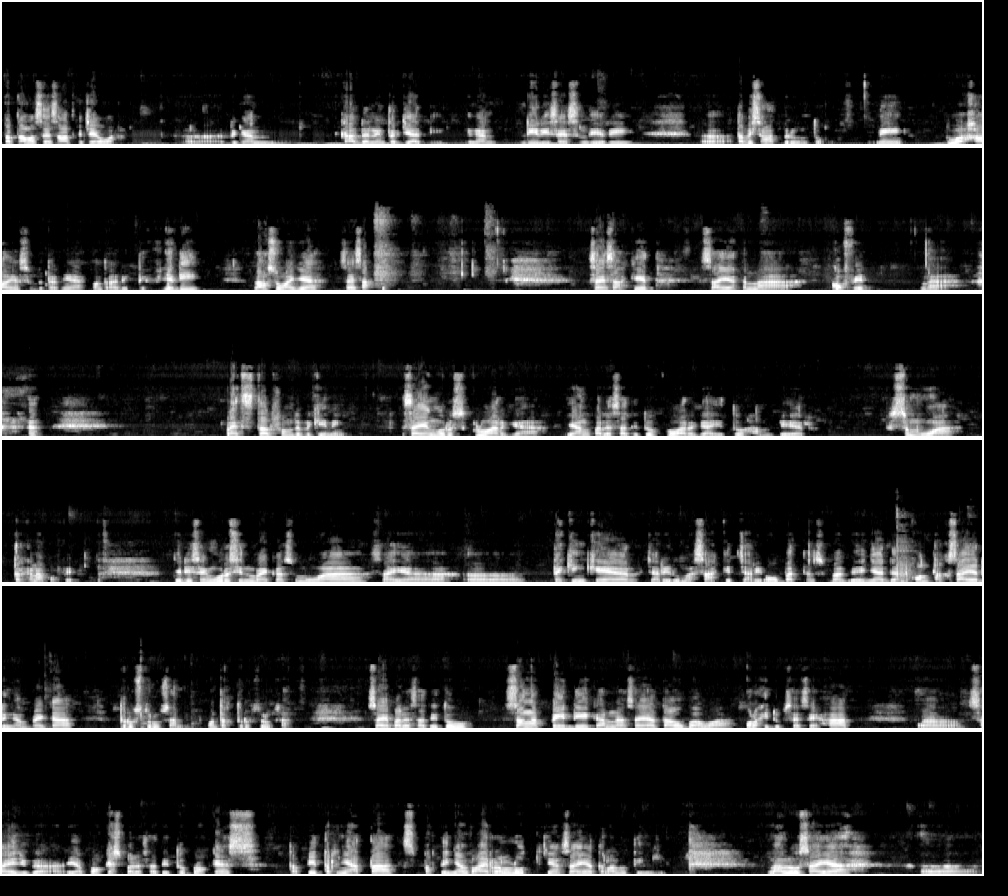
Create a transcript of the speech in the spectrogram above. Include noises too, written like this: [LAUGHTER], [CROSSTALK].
pertama saya sangat kecewa uh, dengan keadaan yang terjadi dengan diri saya sendiri, uh, tapi sangat beruntung. Ini dua hal yang sebenarnya kontradiktif. Jadi langsung aja saya sakit. Saya sakit, saya kena COVID. Nah, [LAUGHS] let's start from the beginning. Saya ngurus keluarga yang pada saat itu keluarga itu hampir semua terkena COVID. Jadi saya ngurusin mereka semua, saya uh, taking care, cari rumah sakit, cari obat dan sebagainya, dan kontak saya dengan mereka terus-terusan, kontak terus-terusan. Saya pada saat itu sangat pede karena saya tahu bahwa pola hidup saya sehat, uh, saya juga ya prokes pada saat itu prokes, tapi ternyata sepertinya viral loadnya saya terlalu tinggi. Lalu saya uh,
